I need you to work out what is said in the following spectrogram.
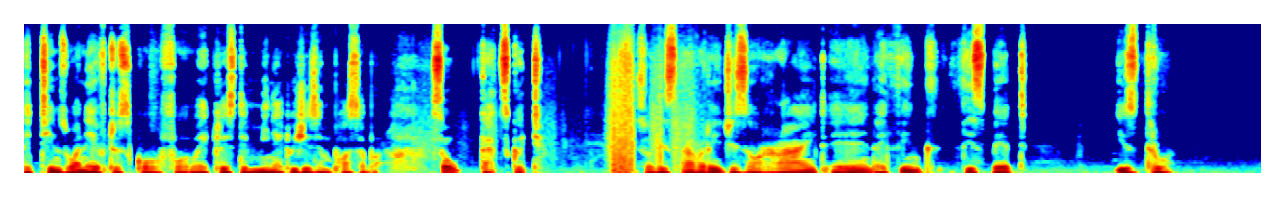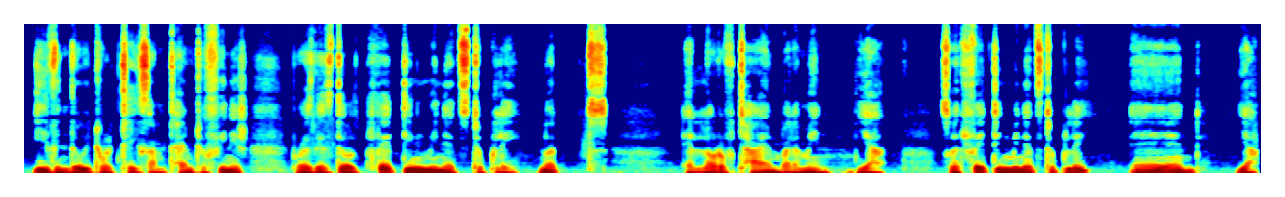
the teams won't have to score for at least a minute which is impossible. So that's good. So this average is all right and i think this bet is through even though it will take some time to finish because there's still 13 minutes to play not a lot of time but i mean yeah. So 13 minutes to play and yeah.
